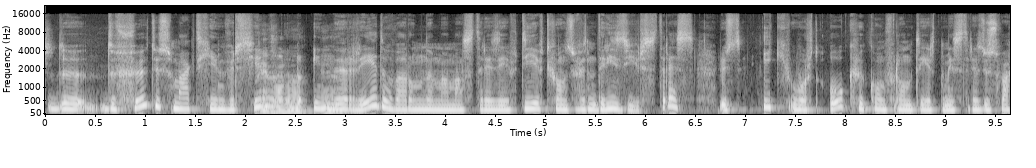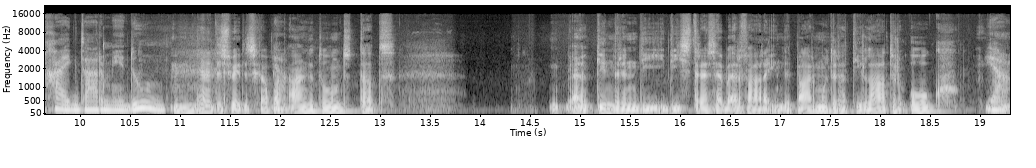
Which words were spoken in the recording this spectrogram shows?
de, de, de foetus maakt geen verschil voilà, in ja. de reden waarom de mama stress heeft. Die heeft gewoon zo van, er is hier stress. Dus ik word ook geconfronteerd met stress. Dus wat ga ik daarmee doen? Mhm. En het is wetenschappelijk Ja. aangetoond dat eh, kinderen die, die stress hebben ervaren in de baarmoeder, dat die later ook... Ja.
